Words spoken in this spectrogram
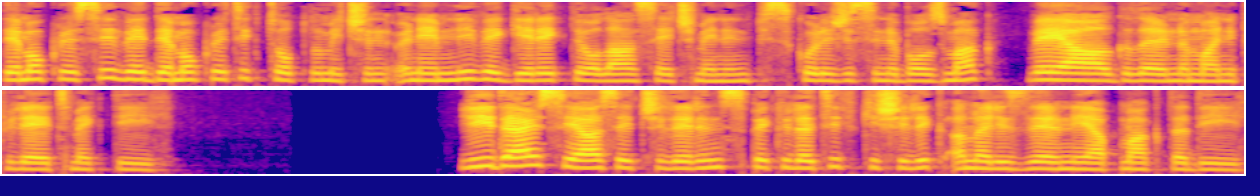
demokrasi ve demokratik toplum için önemli ve gerekli olan seçmenin psikolojisini bozmak veya algılarını manipüle etmek değil. Lider siyasetçilerin spekülatif kişilik analizlerini yapmak da değil.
